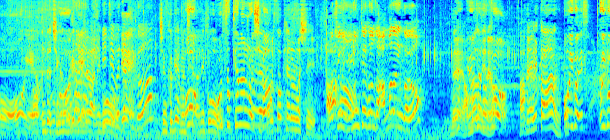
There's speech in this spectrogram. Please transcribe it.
어, 예. 어, 근데 지금 그게 예. 문제가 아니고 잊지 못하시고. 지금 그게 문제가 어, 아니고 벌써 cannon rush가? 벌써 캐널러 씨. 아, 지금 아. 윤용태 선수 앞마당인가요? 네, 윤- 윤영태 앞마당이네요. 선수. 아, 그냥 일단. 어 이거 S, 어 이거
